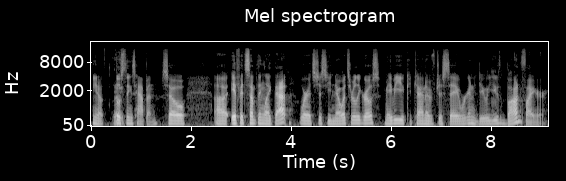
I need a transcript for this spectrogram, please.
you know right. those things happen. So. Uh, if it's something like that, where it's just you know it's really gross, maybe you could kind of just say we're gonna do a youth bonfire,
